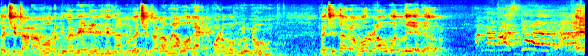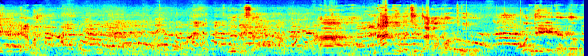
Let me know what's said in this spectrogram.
ರಚಿತಾರಾಮ್ ಅವ್ರಿಗೆ ನಾನು ಏನು ಹೇಳಿ ನಾನು ರಚಿತಾರಾಮ್ ಯಾವಾಗ ಆ್ಯಕ್ಟ್ ಮಾಡೋವಾಗ್ಲೂ ರಚಿತಾರಾಮ್ ಅವರು ನಾವು ಒಂದೇ ಇದೆ ಅವರು ಏಯ್ ಹಾಂ, ನಾನು ರಚಿತಾರಾಮ್ ಅವರು ಒಂದೇ ಏರಿಯಾದವರು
